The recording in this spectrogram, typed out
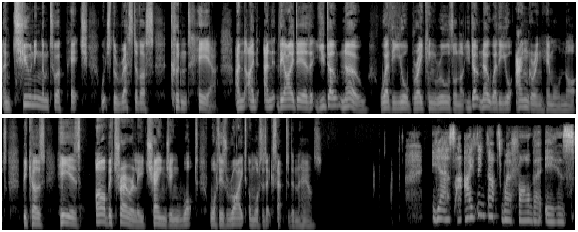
and tuning them to a pitch which the rest of us couldn't hear. And I, and the idea that you don't know whether you're breaking rules or not. You don't know whether you're angering him or not because he is arbitrarily changing what what is right and what is accepted in the house. Yes, I think that's where father is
